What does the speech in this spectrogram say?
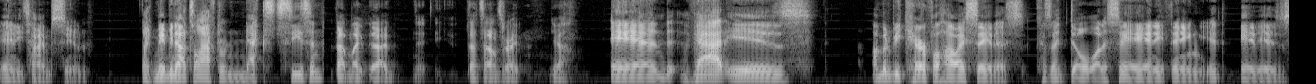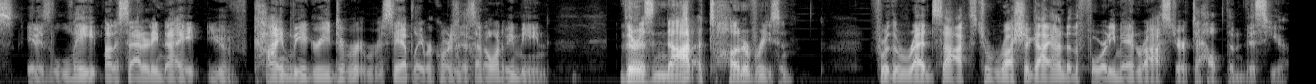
anytime soon. Like maybe not till after next season. That might uh, that sounds right. Yeah. And that is I'm going to be careful how I say this because I don't want to say anything. It it is it is late on a Saturday night. You've kindly agreed to re- stay up late recording this. I don't want to be mean. There is not a ton of reason for the Red Sox to rush a guy onto the 40 man roster to help them this year.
